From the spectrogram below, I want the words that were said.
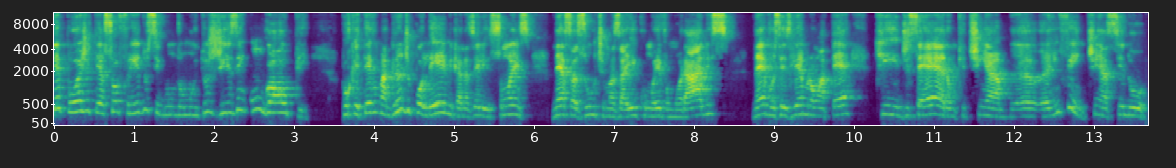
depois de ter sofrido, segundo muitos dizem, um golpe, porque teve uma grande polêmica nas eleições, nessas últimas aí com o Evo Morales, né? Vocês lembram até que disseram que tinha, eh, enfim, tinha sido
